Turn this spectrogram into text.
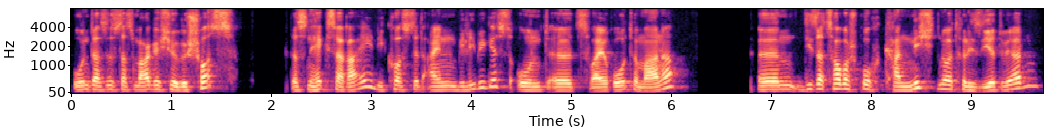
Und das ist das magische Geschoss. Das ist eine Hexerei, die kostet ein beliebiges und äh, zwei rote Mana. Ähm, dieser Zauberspruch kann nicht neutralisiert werden.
